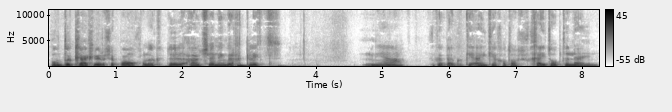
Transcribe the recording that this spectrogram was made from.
Want dan krijg je dus per ongeluk de uitzending weggeklikt. Ja, ik heb ook een keer een keer gehad als vergeten op te nemen.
